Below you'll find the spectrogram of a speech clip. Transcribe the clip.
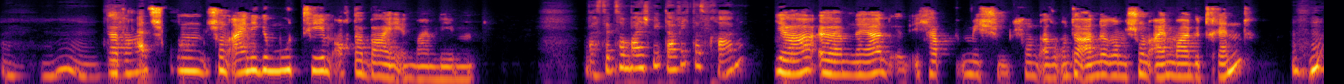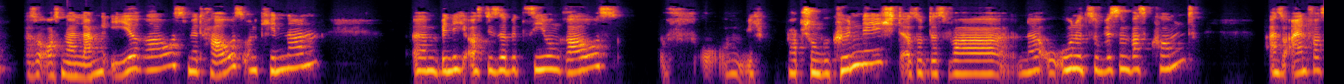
Mhm. Da waren schon, schon einige Mutthemen auch dabei in meinem Leben. Was denn zum Beispiel? Darf ich das fragen? Ja, ähm, naja, ich habe mich schon, also unter anderem schon einmal getrennt. Mhm. Also aus einer langen Ehe raus mit Haus und Kindern ähm, bin ich aus dieser Beziehung raus. Ich habe schon gekündigt, also das war ne, ohne zu wissen, was kommt. Also einfach,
